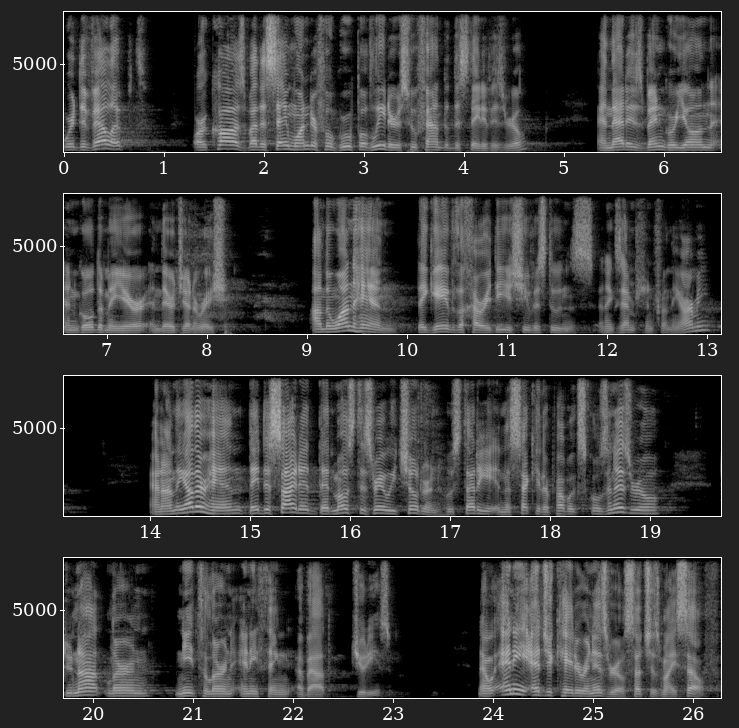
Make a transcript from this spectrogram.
were developed or caused by the same wonderful group of leaders who founded the State of Israel, and that is Ben Gurion and Golda Meir and their generation. On the one hand, they gave the Haredi yeshiva students an exemption from the army, and on the other hand, they decided that most Israeli children who study in the secular public schools in Israel do not learn, need to learn anything about Judaism. Now, any educator in Israel, such as myself,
